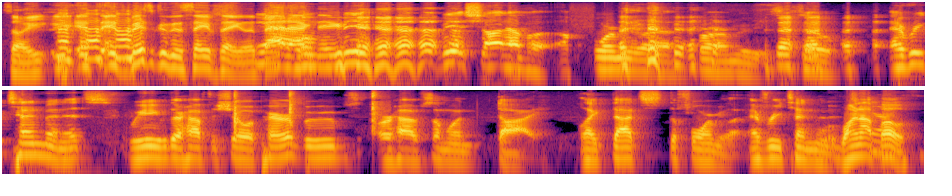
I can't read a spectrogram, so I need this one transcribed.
So it's, it's basically the same thing. The Yeah. Bad Well, acting. Me and Sean have a, a formula for our movies. So every 10 minutes, we either have to show a pair of boobs or have someone die. Like that's the formula every ten minutes. Why not Yeah. both?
